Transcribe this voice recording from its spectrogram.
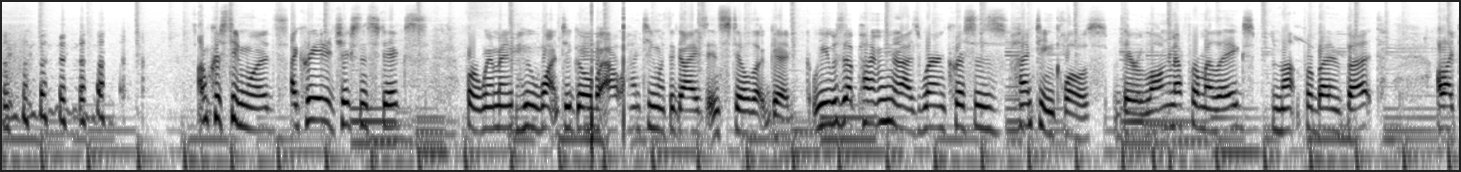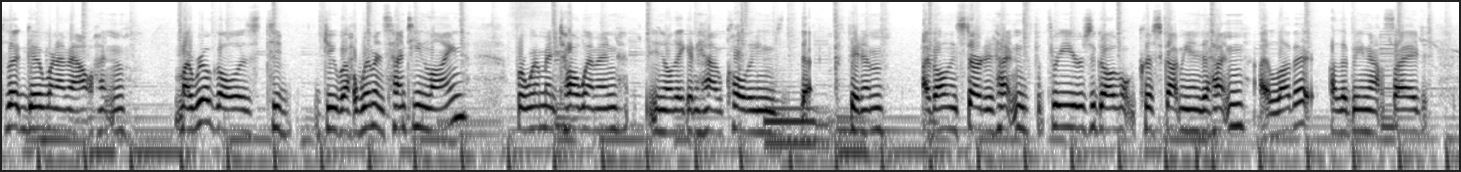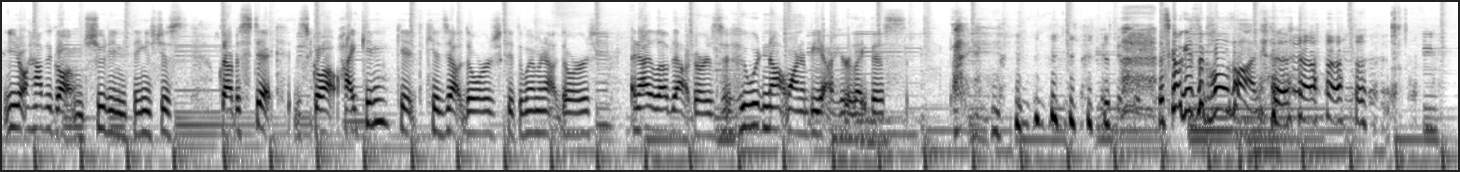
I'm Christine Woods. I created Chicks and Sticks for women who want to go out hunting with the guys and still look good. We was up hunting and I was wearing Chris's hunting clothes. They're long enough for my legs, not for my butt. I like to look good when I'm out hunting. My real goal is to do a women's hunting line for women, tall women. You know, they can have clothing that fit them. I've only started hunting three years ago. Chris got me into hunting. I love it. I love being outside. You don't have to go out and shoot anything. It's just grab a stick. Just go out hiking, get the kids outdoors, get the women outdoors. And I love the outdoors. Who would not want to be out here like this? Let's go get some clothes on.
